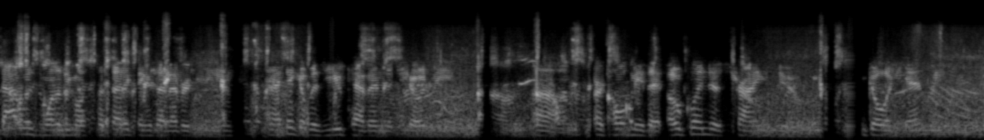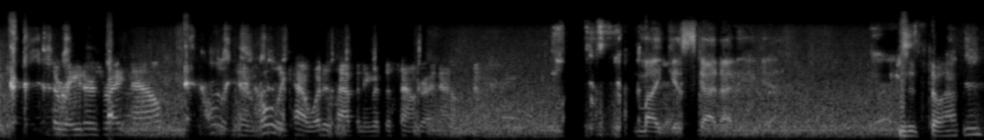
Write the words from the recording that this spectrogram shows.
that was one of the most pathetic things I've ever seen, and I think it was you, Kevin, that showed me um, or told me that Oakland is trying to go against the Raiders right now. And holy cow, what is happening with the sound right now? Mike is skydiving again. Is it still happening?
